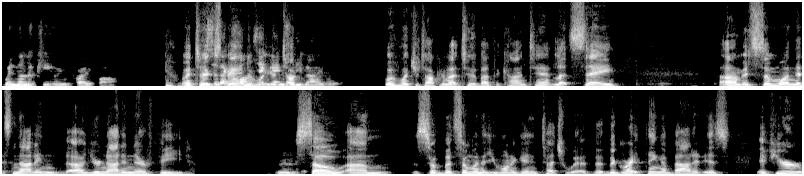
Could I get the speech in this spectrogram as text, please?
when they're looking at your profile. But to so expand on what you're talking valuable. with what you're talking about too about the content, let's say um, it's someone that's not in, uh, you're not in their feed. Mm. So, um, so, but someone that you want to get in touch with. The, the great thing about it is if you're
